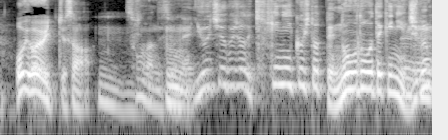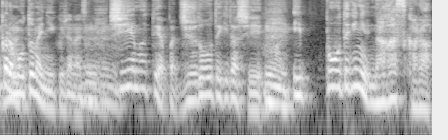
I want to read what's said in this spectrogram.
「おいおい」ってさ。うん。そうなんですよね、YouTube 上で聞きに行く人って能動的に自分から求めに行くじゃないですか、CM ってやっぱ受動的だし、うん。一方的に流すから、あ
